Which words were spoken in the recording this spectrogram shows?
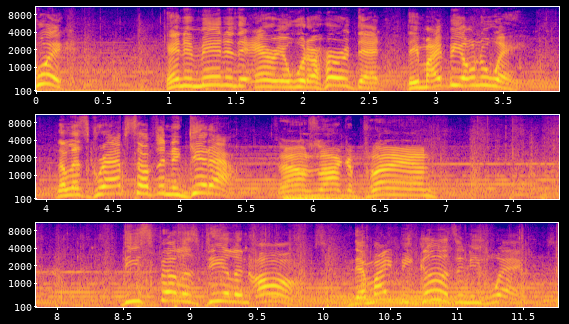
Quick! Any men in the area would have heard that. They might be on the way. Now let's grab something and get out. Sounds like a plan. These fellas deal in arms. There might be guns in these wagons.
